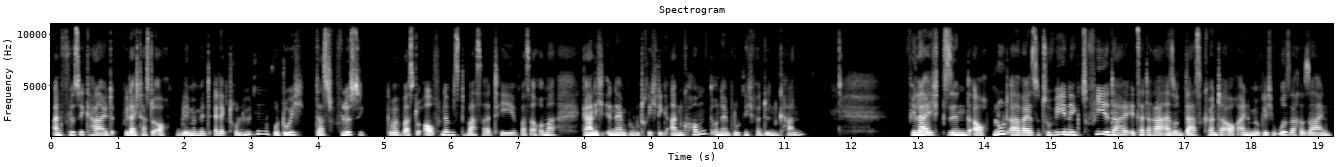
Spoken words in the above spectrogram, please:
an Flüssigkeit. Vielleicht hast du auch Probleme mit Elektrolyten, wodurch das Flüssig was du aufnimmst, Wasser, Tee, was auch immer, gar nicht in dein Blut richtig ankommt und dein Blut nicht verdünnen kann. Vielleicht sind auch Blutarweise zu wenig, zu viel da, etc. Also das könnte auch eine mögliche Ursache sein.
